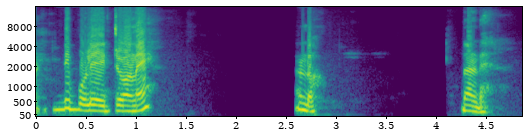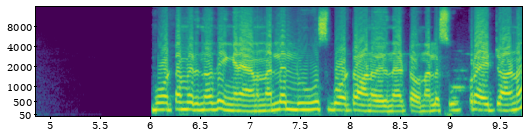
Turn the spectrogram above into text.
അടിപൊളി ഐറ്റമാണേ ഉണ്ടോ ഇതാണ്ടേ. ബോട്ടം വരുന്നത് ഇങ്ങനെയാണ്. നല്ല ലൂസ് ബോട്ടം ആണ് വരുന്നത് കേട്ടോ. നല്ല സൂപ്പർ ആണ്.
